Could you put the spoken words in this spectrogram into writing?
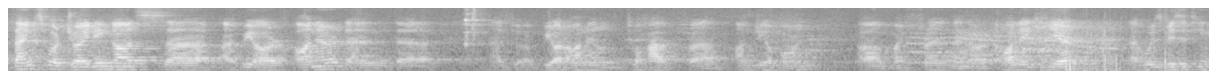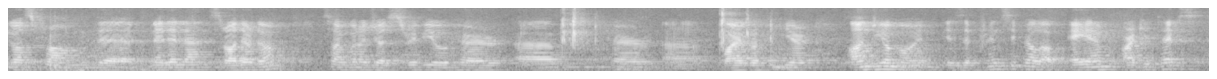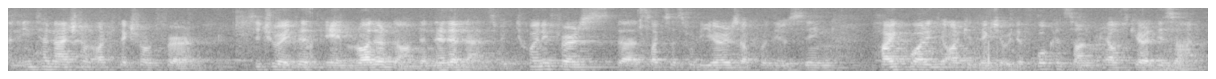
Thanks for joining us. Uh, uh, we are honored and uh, uh, uh we are honored to have uh, Andrea Mohn, my friend and our colleague here, who is visiting us from the Netherlands, Rotterdam. So I'm going to just review her, her biography here. Andrea Mohn is the principal of AM Architects, an international architectural firm situated in Rotterdam, the Netherlands, 21st uh, successful years of producing high-quality architecture with a focus on healthcare design.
